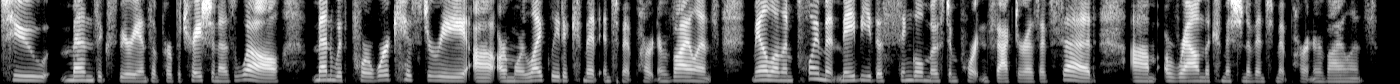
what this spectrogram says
to men's experience of perpetration as well. Men with poor work history uh, are more likely to commit intimate partner violence. Male unemployment may be the single most important factor, as I've said, um, around the commission of intimate partner violence.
